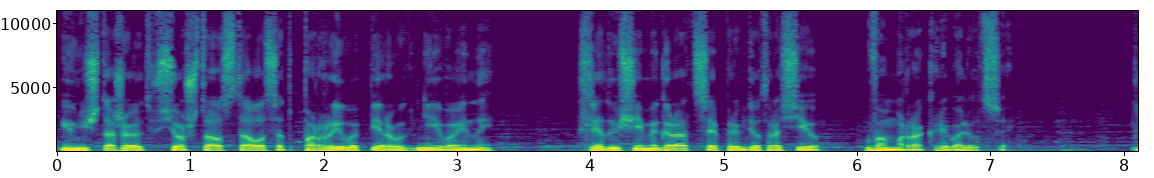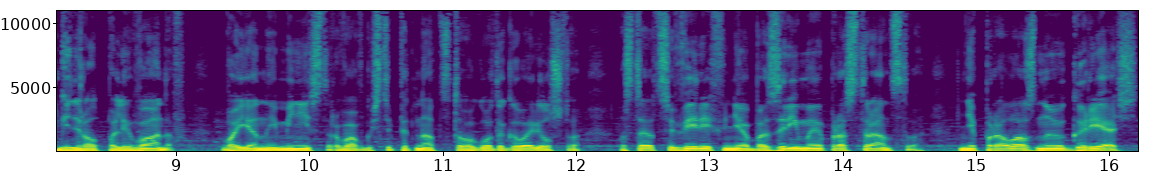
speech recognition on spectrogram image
и уничтожают все, что осталось от порыва первых дней войны. Следующая миграция приведет Россию во мрак революции. Генерал Поливанов, военный министр, в августе 15 года говорил, что остается верить в необозримое пространство, непролазную грязь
